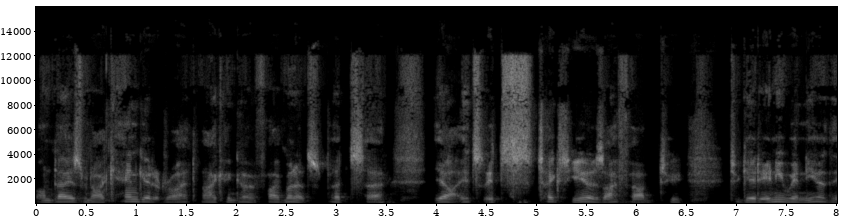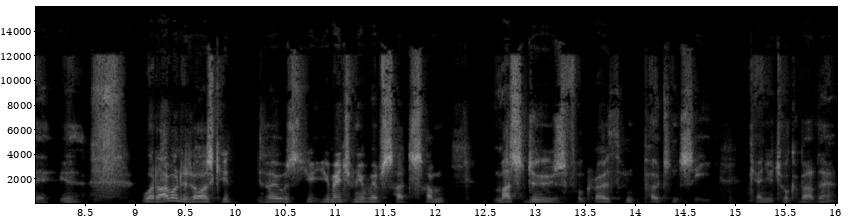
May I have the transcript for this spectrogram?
On days when I can get it right, I can go five minutes. But uh, yeah, it's it's takes years I found to to get anywhere near there. Yeah. What I wanted to ask you though was you, you mentioned on your website some must dos for growth and potency. Can you talk about that?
